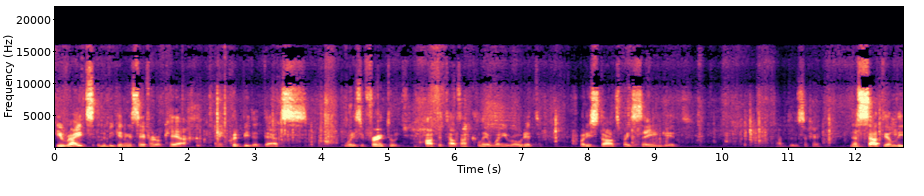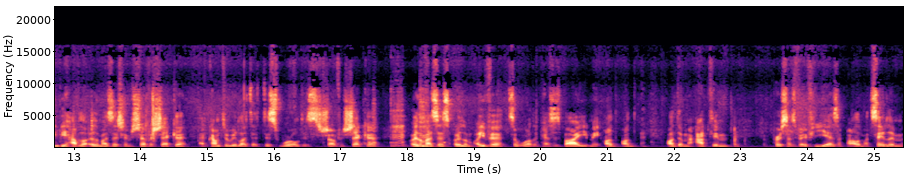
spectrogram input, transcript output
He writes in the beginning of Sefer Rokeach, and it could be that that's what he's referring to. It's hard to tell, it's not clear when he wrote it, but he starts by saying it. I've come to realize that this world is sheva sheker. Olam hazes olam oive. It's a world that passes by. You may adam ma'atim. A person has very few years. Apollo matzelim.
